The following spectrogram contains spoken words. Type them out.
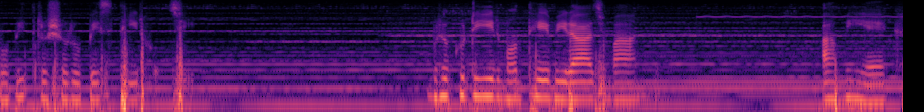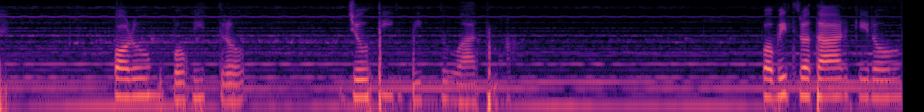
পবিত্র স্বরূপে স্থির হচ্ছি। ভ্রুকুটির মধ্যে বিরাজমান আমি এক পরম পবিত্র জ্যোতির্বিন্দু আত্মা। পবিত্রতার কিরণ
